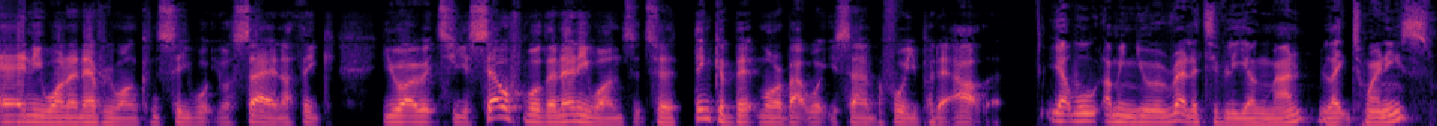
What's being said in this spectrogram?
anyone and everyone can see what you're saying. I think you owe it to yourself more than anyone to, to think a bit more about what you're saying before you put it out there. Yeah, well, I mean, you're a relatively young man, late twenties,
